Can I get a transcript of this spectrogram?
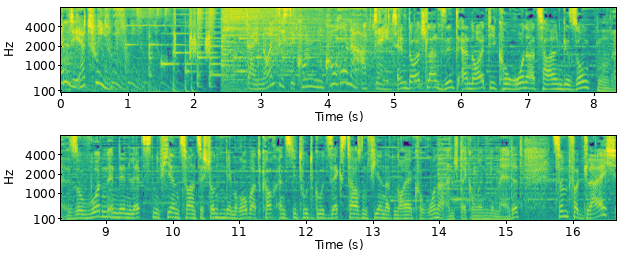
MDR Twins. Dein 90 Sekunden Corona-Update. In Deutschland sind erneut die Corona-Zahlen gesunken. So wurden in den letzten 24 Stunden dem Robert-Koch-Institut gut 6400 neue Corona-Ansteckungen gemeldet. Zum Vergleich,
